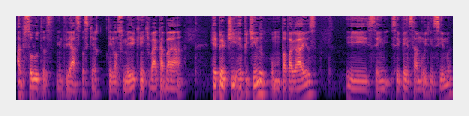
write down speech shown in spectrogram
absolutas, entre aspas, que tem nosso meio, que a gente vai acabar repetir, repetindo como papagaios e sem, sem pensar muito em cima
